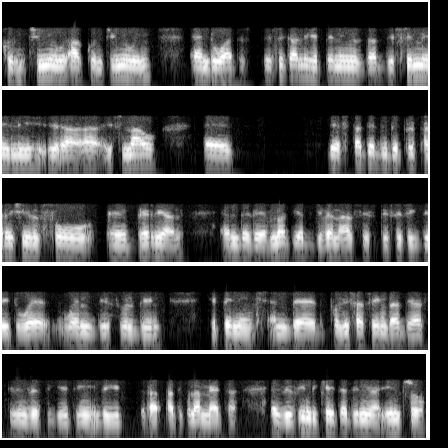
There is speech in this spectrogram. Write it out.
continue are continuing, and what is basically happening is that the family uh, is now uh, they've started with the preparations for uh, burial, and they have not yet given us a specific date where when this will be happening. And the police are saying that they are still investigating the that particular matter. As you've indicated in your intro,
